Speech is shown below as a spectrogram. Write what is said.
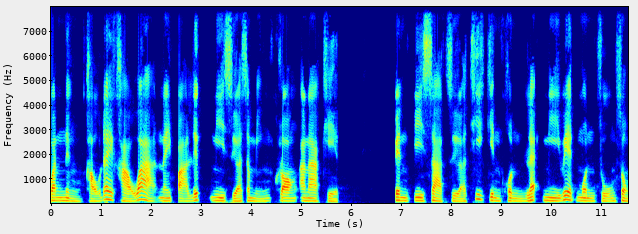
วันหนึ่งเขาได้ข่าวว่าในป่าลึกมีเสือสมิงครองอาณาเขต เป็นปีศาจเสือที่กินคนและมีเวทมนต์สูงส่ง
